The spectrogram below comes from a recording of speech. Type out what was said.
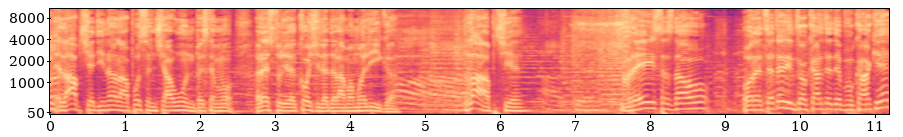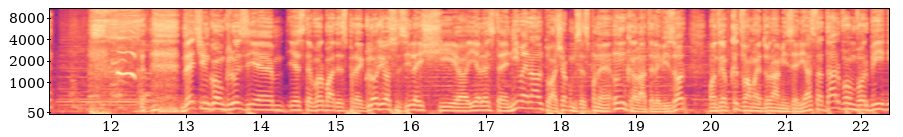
Mm, lapcie din ăla pus în ceaun peste mo- resturile cojile de la mămăligă. Lapcie. Vrei să-ți dau o rețetă dintr-o carte de bucache? Deci, în concluzie, este vorba despre gloriosul zilei și uh, el este nimeni altul, așa cum se spune încă la televizor. Mă întreb cât va mai dura mizeria asta, dar vom vorbi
